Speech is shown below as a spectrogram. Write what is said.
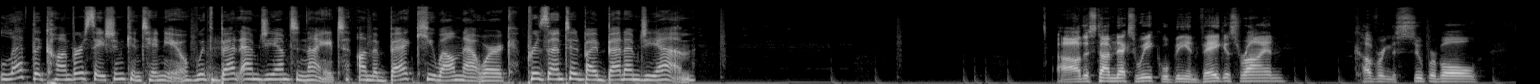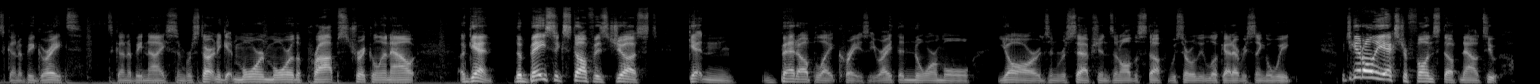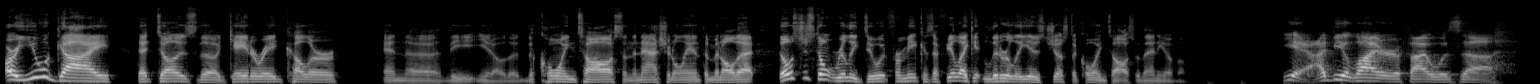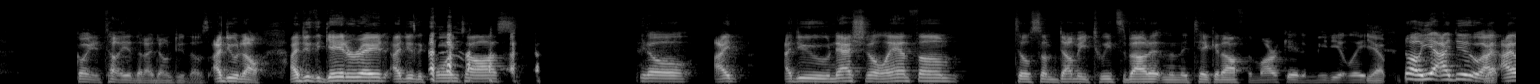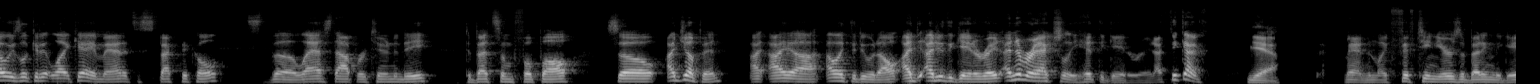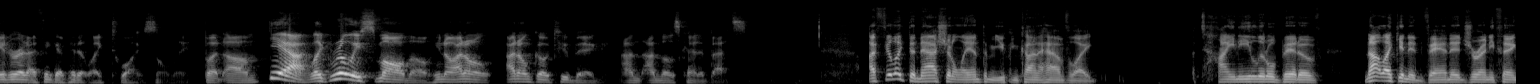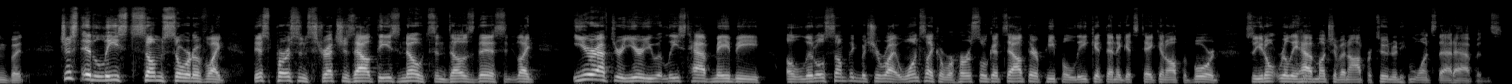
Let the conversation continue with BetMGM tonight on the BetQL network, presented by BetMGM. Uh, this time next week, we'll be in Vegas, Ryan, covering the Super Bowl. It's going to be great. It's going to be nice. And we're starting to get more and more of the props trickling out. Again, the basic stuff is just getting bet up like crazy, right? The normal yards and receptions and all the stuff we certainly look at every single week. But you get all the extra fun stuff now too. Are you a guy that does the Gatorade color and the the you know the the coin toss and the national anthem and all that? Those just don't really do it for me because I feel like it literally is just a coin toss with any of them. Yeah, I'd be a liar if I was uh going to tell you that I don't do those. I do it all. I do the Gatorade, I do the coin toss. You know, I I do national anthem till some dummy tweets about it and then they take it off the market immediately. Yep. No, yeah, I do. Yep. I, I always look at it like, hey, man, it's a spectacle. It's the last opportunity to bet some football. So I jump in. I I, uh, I like to do it all. I, I do the Gatorade. I never actually hit the Gatorade. I think I've, Yeah. man, in like 15 years of betting the Gatorade, I think I've hit it like twice only. But um, yeah, like really small though. You know, I don't I don't go too big on on those kind of bets. I feel like the national anthem, you can kind of have like a tiny little bit of not like an advantage or anything, but just at least some sort of like this person stretches out these notes and does this. And like year after year, you at least have maybe a little something. But you're right. Once like a rehearsal gets out there, people leak it, then it gets taken off the board. So you don't really have much of an opportunity once that happens.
